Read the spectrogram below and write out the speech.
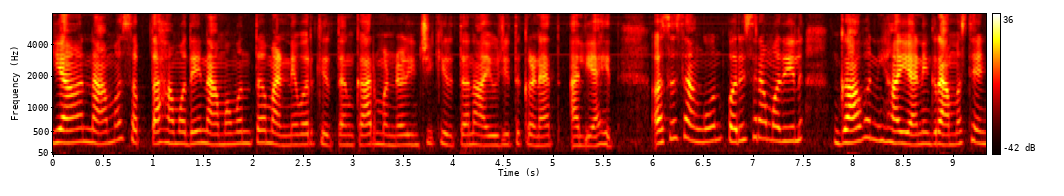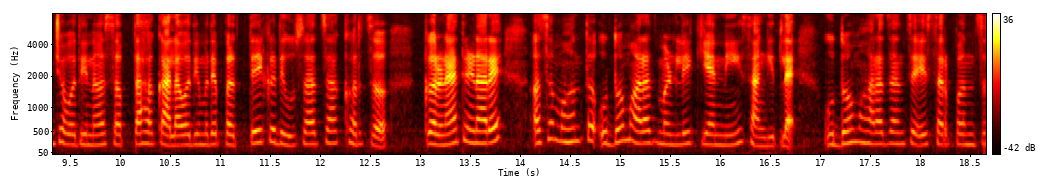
या नामसप्ताहामध्ये नामवंत मान्यवर कीर्तनकार मंडळींची कीर्तन आयोजित करण्यात आली आहेत. असं सांगून परिसरामधील गावनिहाय आणि ग्रामस्थ यांच्या वतीनं सप्ताह कालावधीमध्ये प्रत्येक दिवसाचा खर्च करण्यात येणार आहे असं महंत उद्धव महाराज मंडलिक यांनी सांगितलंय. उद्धव महाराजांचे सरपंच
